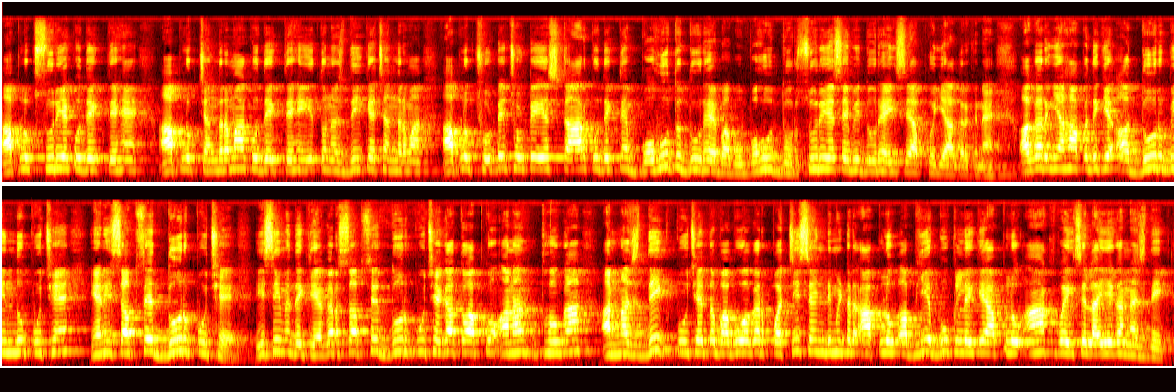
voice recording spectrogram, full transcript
आप लोग सूर्य को देखते हैं, आप लोग चंद्रमा को देखते हैं, ये तो नज़दीक है चंद्रमा। आप लोग छोटे छोटे स्टार को देखते हैं, बहुत दूर है बाबू, बहुत दूर। सूर्य से भी दूर है, इसे आपको याद रखना है। है अगर यहाँ पर देखिए दूर बिंदु पूछे, यानी सबसे दूर पूछे, इसी में देखिए, अगर सबसे दूर पूछेगा तो आपको अनंत होगा और नज़दीक पूछे तो बाबू अगर 25 सेंटीमीटर आप लोग अभी बुक लेके आप लोग आँख पर इसे लाइएगा नज़दीक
